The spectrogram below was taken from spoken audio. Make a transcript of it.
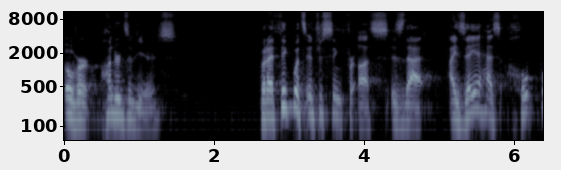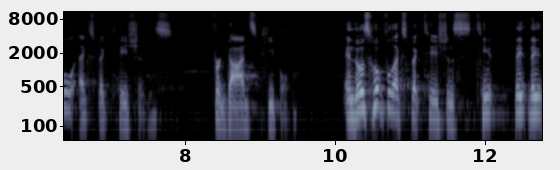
over hundreds of years. But I think what's interesting for us is that Isaiah has hopeful expectations for God's people. And those hopeful expectations, they, they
